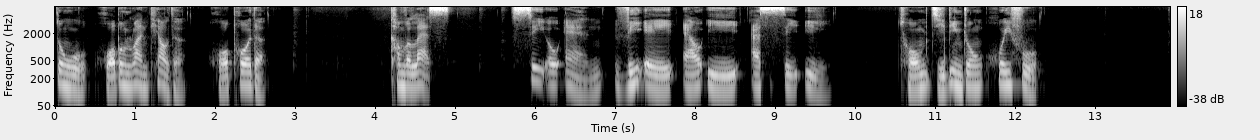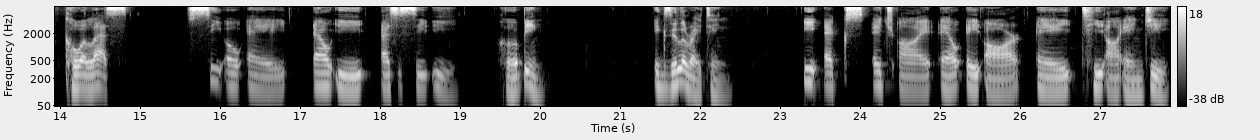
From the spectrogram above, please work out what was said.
动物活蹦乱跳的，活泼的。Convalesce C O N V A L E S C E 从疾病中恢复。Coalesce C O A L E S C E 合并。Exhilarating E X H I L A R A T I N G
